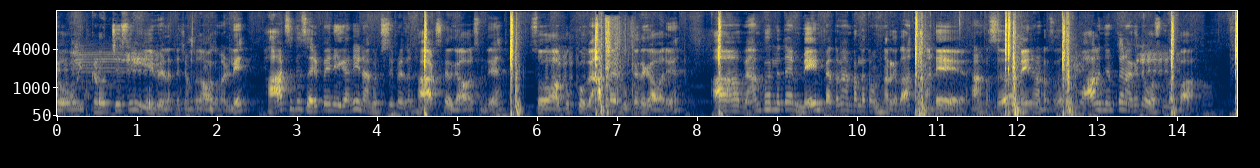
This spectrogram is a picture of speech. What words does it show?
సో ఇక్కడ వచ్చేసి వీళ్ళైతే చంపుదాం ఆగ మళ్ళీ. హార్ట్స్ అయితే సరిపోయినాయి కానీ నాకు వచ్చేసి ప్రజెంట్ హార్ట్స్ కదా కావాల్సిందే. సో ఆ బుక్ వ్యాంపైర్ బుక్ అయితే కావాలి. ఆ వ్యాంపైర్లు అయితే మెయిన్ పెద్ద వ్యాంపైర్లు అయితే ఉంటున్నారు కదా అంటే హంటర్స్ మెయిన్ హంటర్స్ వాళ్ళని చెప్తే నాకైతే వస్తుందబ్బా. సో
